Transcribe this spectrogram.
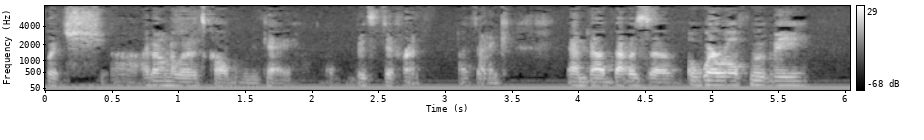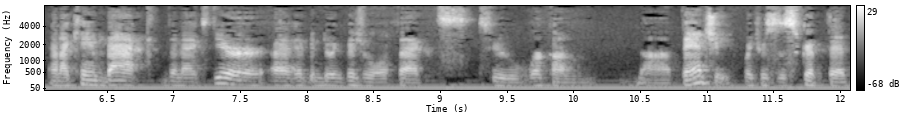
which uh, I don't know what it's called in the UK. It's different, I think. And uh, that was a, a werewolf movie. And I came back the next year. I had been doing visual effects to work on uh, Banshee, which was a script that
